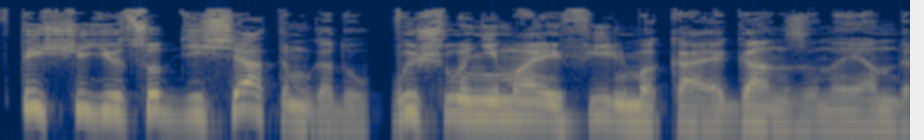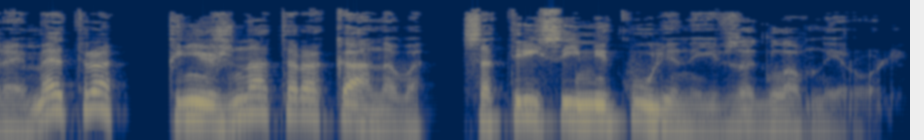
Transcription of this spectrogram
В 1910 году вышла немая фильма Кая Ганзена и Андре Метра «Княжна Тараканова» с актрисой Микулиной в заглавной роли.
